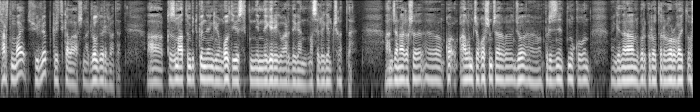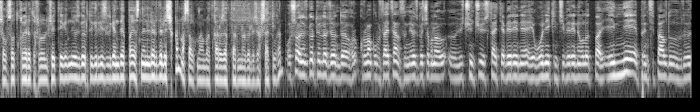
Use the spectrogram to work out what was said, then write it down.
Тартынбай сүйлөп критикалагышына жол берилип атат. А кызматын бүткөндөн кийин кол тийбестиктин эмне кереги бар деген маселе келип чыгат да. Анан жанагы ошо э, алымча кошумча э, президенттин укугун генеральный прокуратура коргойт ошол сотко берет ошол өлчөйт деген өзгөртүү киргизилген деп пояснениялер деле чыккан. Массалык маалымат каражаттарында деле жакшы айтылган. Ошо өзгөртүүлөр жөнүндө курманкул мырза айтсаңыз эмне өзгөчө мына э, үчүнчү статья берене он экинчи берене болуп атпайбы эмне принципиалдуу бир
